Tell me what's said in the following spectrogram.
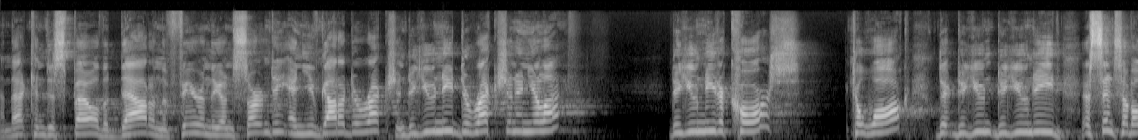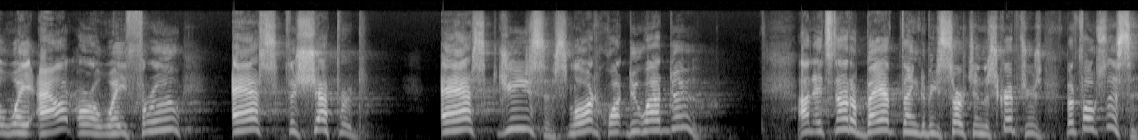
And that can dispel the doubt and the fear and the uncertainty, and you've got a direction. Do you need direction in your life? Do you need a course? To walk? Do, do, you, do you need a sense of a way out or a way through? Ask the shepherd. Ask Jesus, Lord, what do I do? And it's not a bad thing to be searching the scriptures, but folks, listen.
